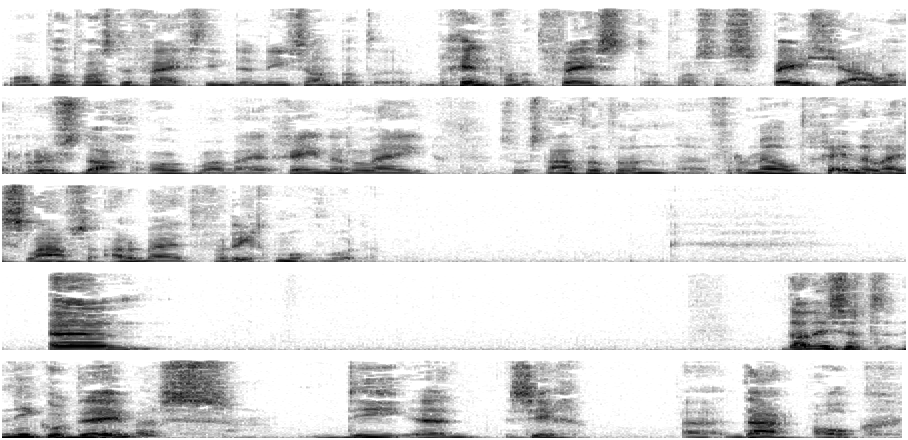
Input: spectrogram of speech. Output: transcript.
Want dat was de 15e Nisan, dat, het begin van het feest. Dat was een speciale rustdag ook, waarbij generlei, zo staat dat dan uh, vermeld, generlei slaafse arbeid verricht mocht worden. En dan is het Nicodemus, die uh, zich uh, daar ook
